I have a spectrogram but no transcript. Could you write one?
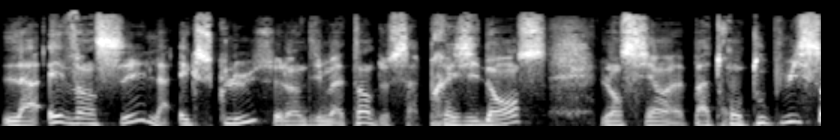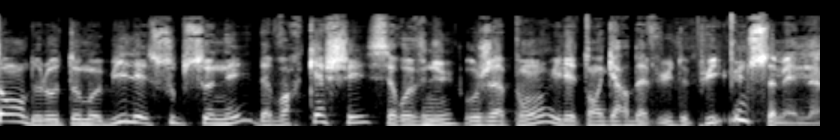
l'a évincé, l'a exclu ce lundi matin de sa présidence. L'ancien patron tout-puissant de l'automobile est soupçonné d'avoir caché ses revenus au Japon. Il est en garde à vue depuis une semaine.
